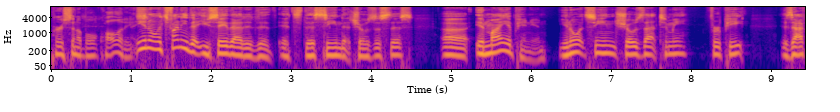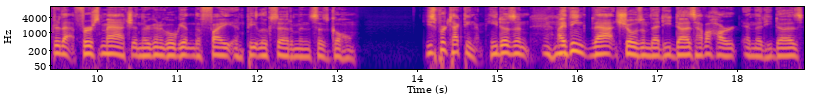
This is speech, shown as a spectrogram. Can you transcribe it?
personable qualities. You know, it's funny that you say that it, it- it's this scene that shows us this. Uh, in my opinion, you know what scene shows that to me for Pete? Is after that first match and they're going to go get in the fight, and Pete looks at him and says, Go home. He's protecting him. He doesn't, Mhm. I think that shows him that he does have a heart and that he does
